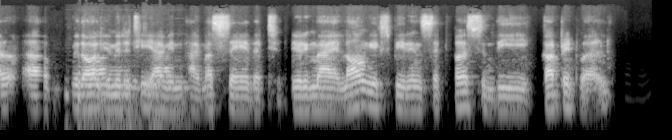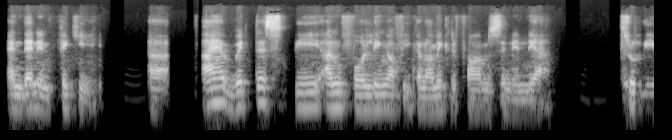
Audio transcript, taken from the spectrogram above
Well, uh, with all humility, I mean, I must say that during my long experience, at first in the corporate world and then in FICCI, uh, I have witnessed the unfolding of economic reforms in India through the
